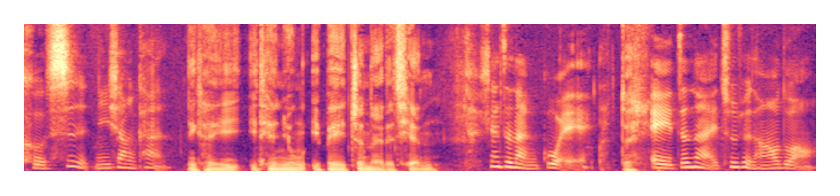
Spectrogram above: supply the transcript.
可是你想想看，你可以一天用一杯真奶的钱，现在真的很贵哎。对，哎，真奶春水堂要多少？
